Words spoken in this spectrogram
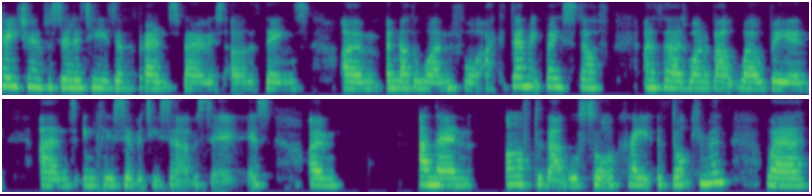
catering facilities, events, various other things, um, another one for academic based stuff, and a third one about well-being and inclusivity services. Um, and then after that, we'll sort of create a document where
